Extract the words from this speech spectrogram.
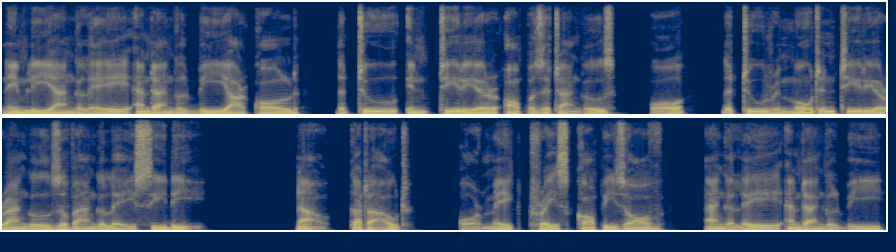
namely angle A and angle B are called the two interior opposite angles or the two remote interior angles of angle ACD. Now, cut out or make trace copies of angle A and angle B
